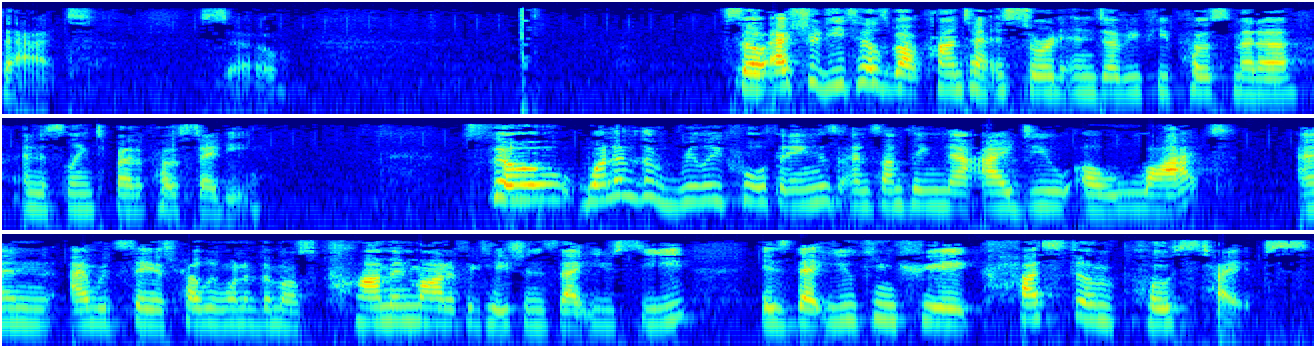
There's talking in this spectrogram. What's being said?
that. So, so extra details about content is stored in WP Post Meta, and it's linked by the post ID. So one of the really cool things and something that I do a lot, and I would say is probably one of the most common modifications that you see, is that you can create custom post types,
